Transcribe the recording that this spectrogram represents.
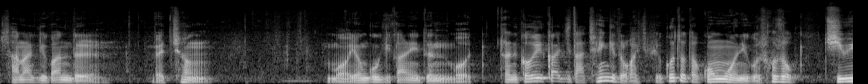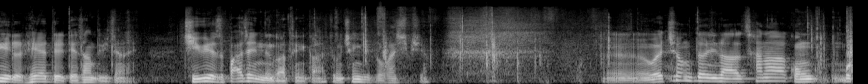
산하 기관들, 외청, 뭐 연구기관이든 뭐 저는 거기까지 다 챙기도록 하십시오. 그것도 다 공무원이고 소속 지휘를 해야 될 대상들이잖아요. 지휘에서 빠져 있는 것 같으니까 좀 챙기도록 하십시오. 어, 외청들이나 산하 공, 뭐,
